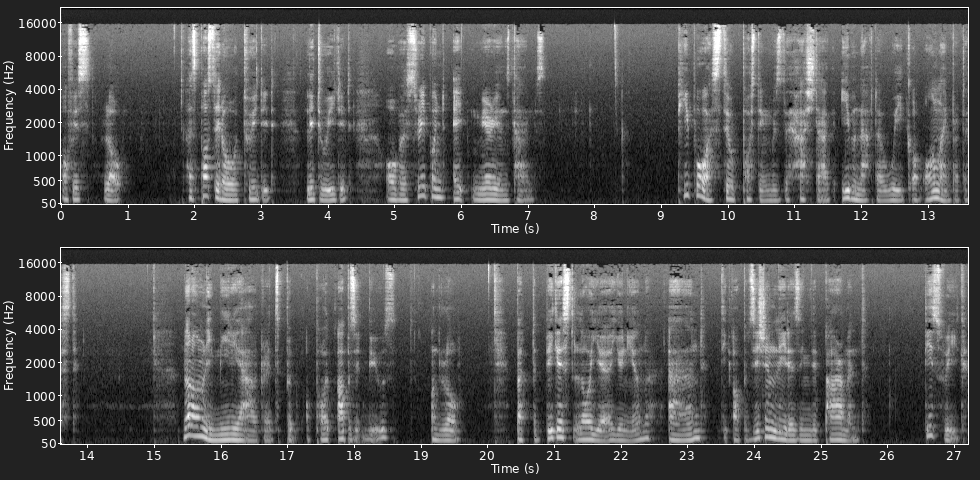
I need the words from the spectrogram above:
Office law, has posted or tweeted, retweeted over 3.8 million times. People are still posting with the hashtag even after a week of online protest. Not only media outlets put oppo- opposite views on the law, but the biggest lawyer union and the opposition leaders in the parliament. This week,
